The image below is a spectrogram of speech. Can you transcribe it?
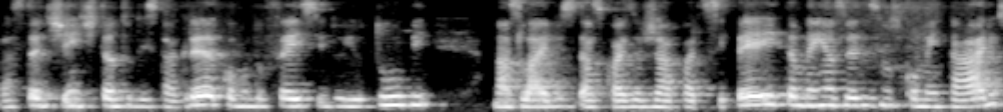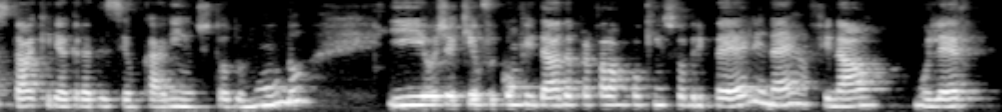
bastante gente, tanto do Instagram como do Face e do YouTube, nas lives das quais eu já participei, e também às vezes nos comentários, tá? Queria agradecer o carinho de todo mundo. E hoje aqui eu fui convidada para falar um pouquinho sobre pele, né? Afinal, mulher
